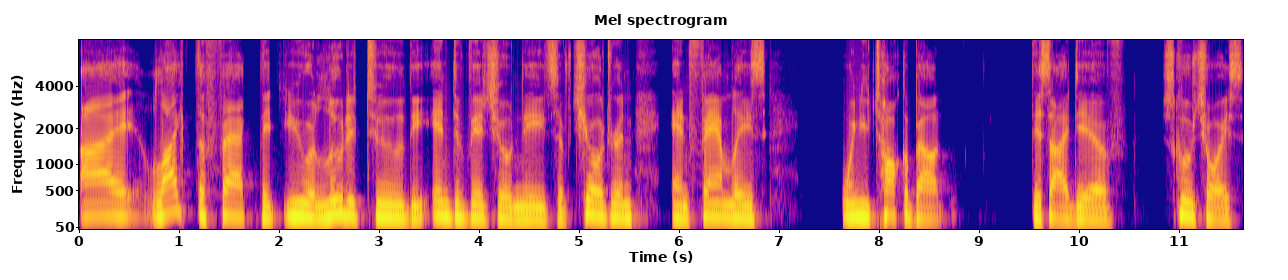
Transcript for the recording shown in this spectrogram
I like the fact that you alluded to the individual needs of children and families when you talk about this idea of school choice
